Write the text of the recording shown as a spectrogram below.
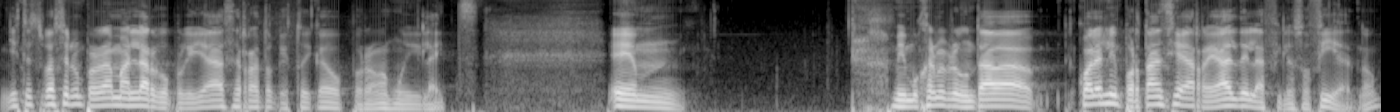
y este va a ser un programa largo porque ya hace rato que estoy que hago programas muy lights. Em, mi mujer me preguntaba cuál es la importancia real de la filosofía, ¿no?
